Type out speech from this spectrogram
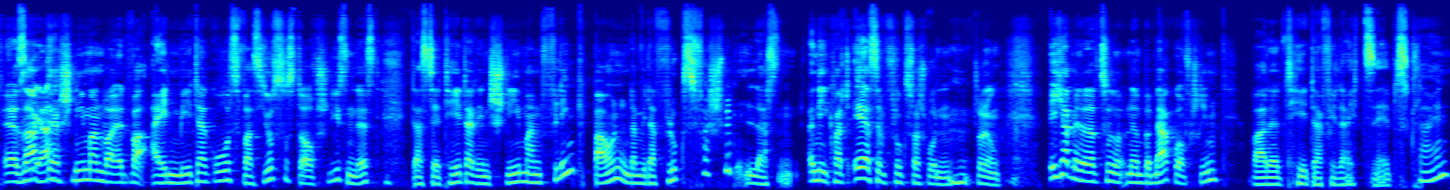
Er sagt, Ja. der Schneemann war etwa ein Meter groß, was Justus darauf schließen lässt, dass der Täter den Schneemann flink bauen und dann wieder flugs verschwinden lassen. Äh, nee, Quatsch, er ist im Flugs verschwunden. Entschuldigung. Ich habe mir dazu eine Bemerkung aufgeschrieben. War der Täter vielleicht selbst klein?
